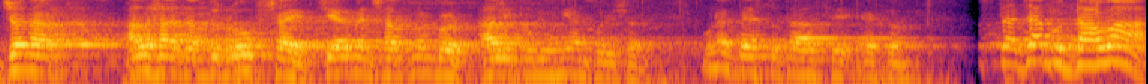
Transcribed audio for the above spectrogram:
জনাব আলহাজ আব্দুর রৌফ সাহেব চেয়ারম্যান সাত নম্বর আলিপুর ইউনিয়ন পরিষদ। ওনার ব্যস্ততা আছে এখন। যাব দাওয়া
